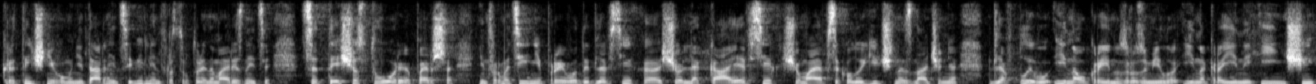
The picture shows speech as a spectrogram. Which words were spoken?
критичній, гуманітарній, цивільній інфраструктурі. Немає різниці. Це те, що створює перше інформаційні приводи для всіх, е, що лякає всіх, що має психологічне значення для впливу і на Україну, зрозуміло, і на країни інші.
